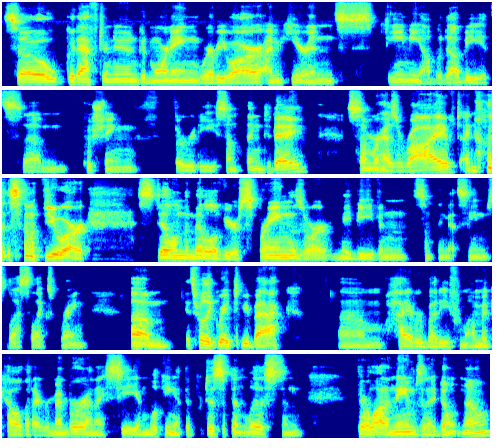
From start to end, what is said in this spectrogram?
So good afternoon, good morning, wherever you are. I'm here in steamy Abu Dhabi. It's um, pushing 30 something today. Summer has arrived. I know that some of you are still in the middle of your springs or maybe even something that seems less like spring. Um, it's really great to be back. Um, hi, everybody from Amical that I remember, and I see I'm looking at the participant list, and there are a lot of names that I don't know.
